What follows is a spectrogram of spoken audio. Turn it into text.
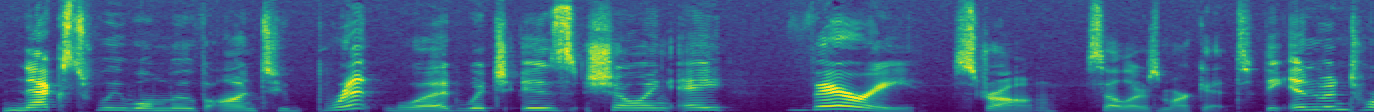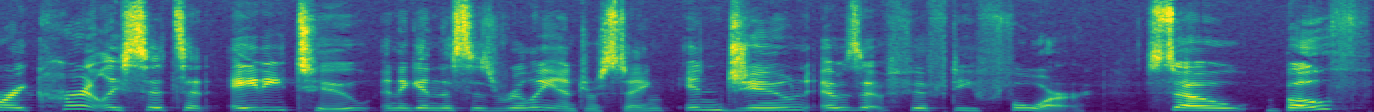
Next, we will move on to Brentwood, which is showing a very strong seller's market. The inventory currently sits at 82, and again, this is really interesting. In June, it was at 54. So both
